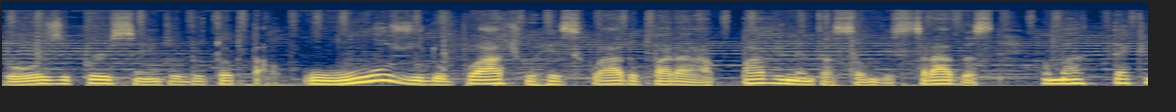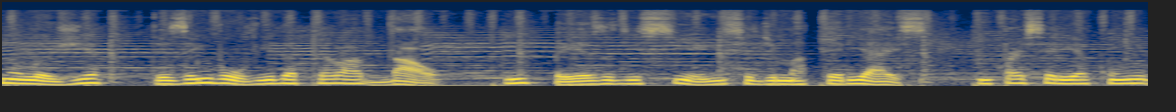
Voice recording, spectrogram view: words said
12% do total. O uso do plástico reciclado para a pavimentação de estradas é uma tecnologia desenvolvida pela Dow, empresa de ciência de materiais, em parceria com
